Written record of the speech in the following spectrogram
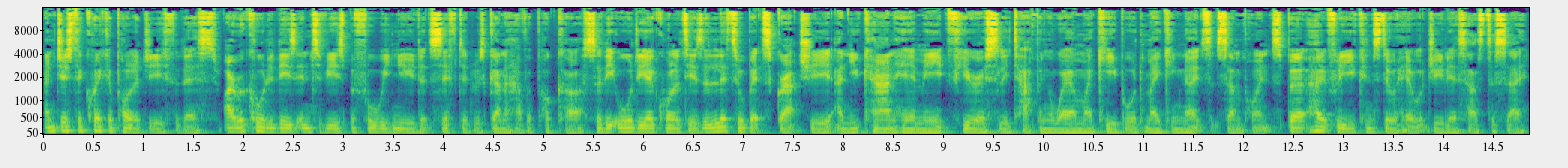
And just a quick apology for this. I recorded these interviews before we knew that Sifted was going to have a podcast. So the audio quality is a little bit scratchy and you can hear me furiously tapping away on my keyboard, making notes at some points. But hopefully you can still hear what Julius has to say.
